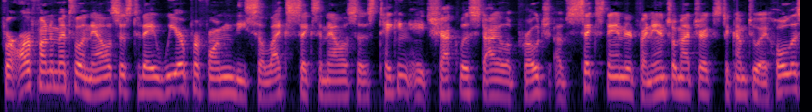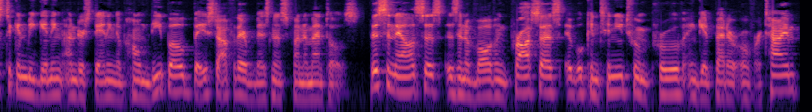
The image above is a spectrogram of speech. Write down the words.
For our fundamental analysis today, we are performing the Select 6 analysis, taking a checklist style approach of six standard financial metrics to come to a holistic and beginning understanding of Home Depot based off of their business fundamentals. This analysis is an evolving process, it will continue to improve and get better over time,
